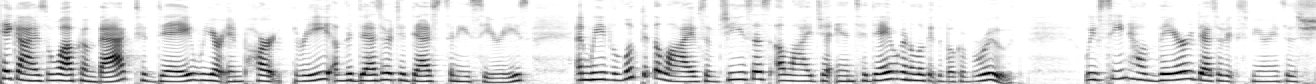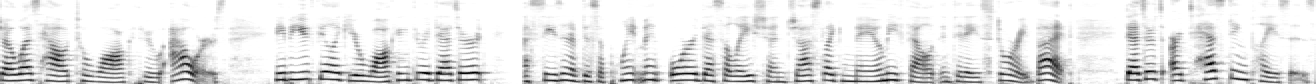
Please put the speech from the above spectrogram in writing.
Hey guys, welcome back. Today we are in part three of the Desert to Destiny series, and we've looked at the lives of Jesus, Elijah, and today we're going to look at the book of Ruth. We've seen how their desert experiences show us how to walk through ours. Maybe you feel like you're walking through a desert, a season of disappointment or desolation, just like Naomi felt in today's story. But deserts are testing places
